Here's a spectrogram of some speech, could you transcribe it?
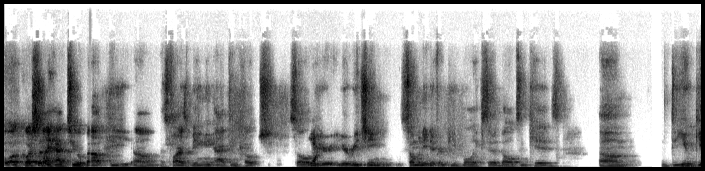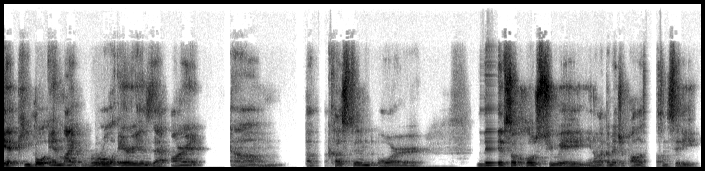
a question I had too about the um, as far as being an acting coach. So yeah. you're you're reaching so many different people, like said, adults and kids. Um, do you get people in like rural areas that aren't um, accustomed or live so close to a you know like a metropolitan city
